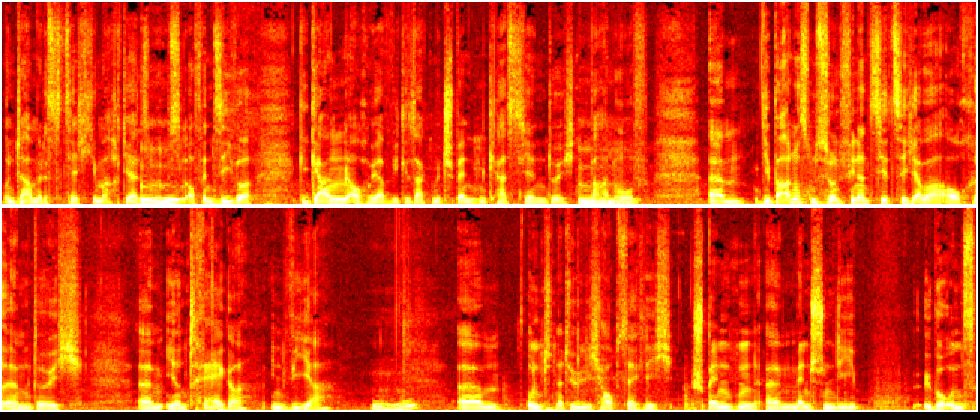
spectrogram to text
und da haben wir das tatsächlich gemacht. Ja, Mhm. also ein bisschen offensiver gegangen, auch ja wie gesagt mit Spendenkästchen durch Mhm. den Bahnhof. Ähm, die Bahnhofsmission finanziert sich aber auch ähm, durch ähm, ihren Träger in Via. Mhm. Ähm, und natürlich hauptsächlich Spenden, ähm, Menschen, die über uns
